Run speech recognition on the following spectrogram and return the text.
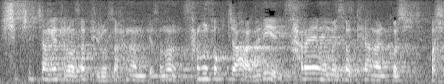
17장에 들어서 비로소 하나님께서는 상속자 아들이 사라의 몸에서 태어날 것이, 것이,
